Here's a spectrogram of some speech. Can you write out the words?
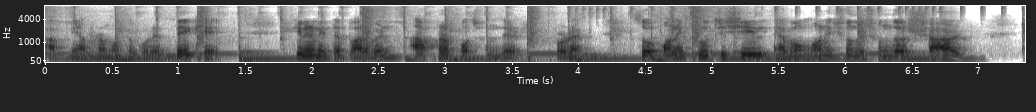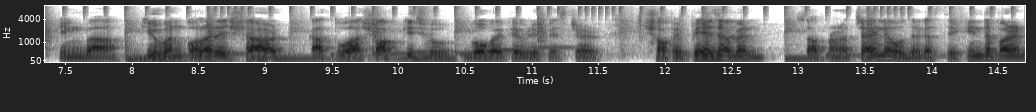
আপনি আপনার মতো করে দেখে কিনে নিতে পারবেন আপনার পছন্দের প্রোডাক্ট সো অনেক রুচিশীল এবং অনেক সুন্দর সুন্দর শার্ট কিংবা কিউবান কলারের শার্ট কাতুয়া সব কিছু গো বাই ফেভারি পেস্টের শপে পেয়ে যাবেন। সো আপনারা চাইলে ওদের কাছ থেকে কিনতে পারেন।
